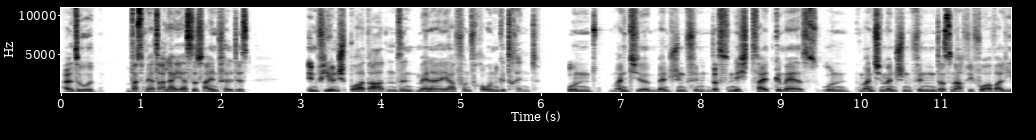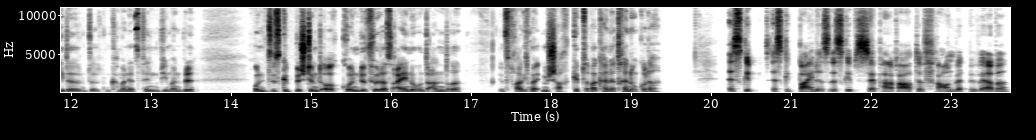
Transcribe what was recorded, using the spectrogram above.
Also, was mir als allererstes einfällt, ist, in vielen Sportarten sind Männer ja von Frauen getrennt. Und manche Menschen finden das nicht zeitgemäß und manche Menschen finden das nach wie vor valide. Das kann man jetzt finden, wie man will. Und es gibt bestimmt auch Gründe für das eine und andere. Jetzt frage ich mal, im Schach gibt es aber keine Trennung, oder? Es gibt, es gibt beides. Es gibt separate Frauenwettbewerbe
